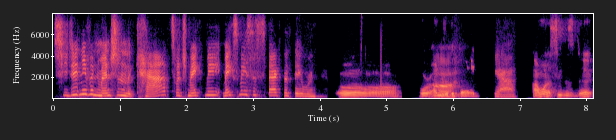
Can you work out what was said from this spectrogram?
she didn't even mention the cats, which make me makes me suspect that they were Oh, or under Oh. the bed. yeah. I want to see this dick.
